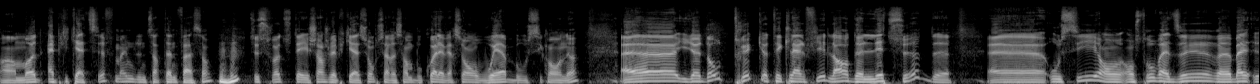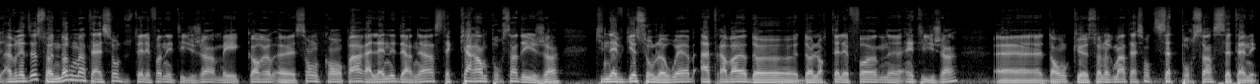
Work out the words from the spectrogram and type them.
en mode applicatif, même d'une certaine façon. Mhm. Tu sais, souvent, tu télécharges l'application, puis ça ressemble beaucoup à la version web aussi qu'on a. Euh, Il y a d'autres trucs que tu as clarifiés lors de l'étude. Euh, aussi, on, on se trouve à dire, euh, ben, à vrai dire, c'est une augmentation du téléphone intelligent, mais si on le compare à l'année dernière, c'était 40% des gens qui naviguaient sur le web à travers de leur téléphone intelligent. Euh, donc, euh, c'est une augmentation de 7% cette année.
